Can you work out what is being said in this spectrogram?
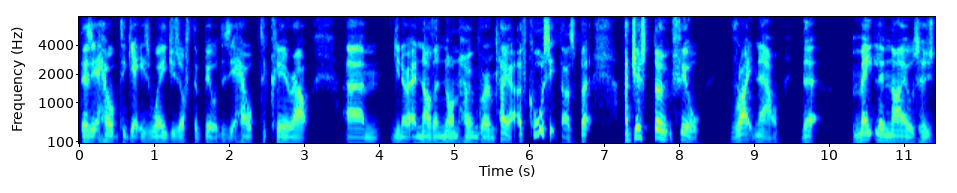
Does it help to get his wages off the bill? Does it help to clear out, um, you know, another non homegrown player? Of course it does. But I just don't feel right now that Maitland Niles has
